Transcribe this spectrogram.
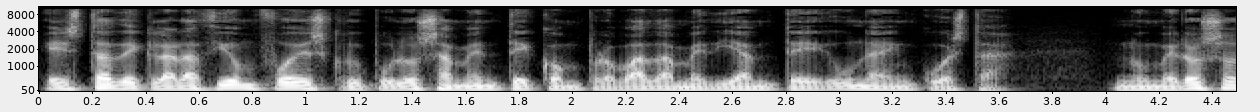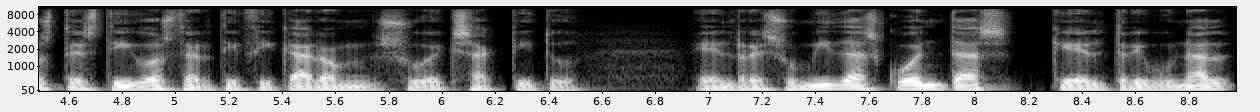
Esta declaración fue escrupulosamente comprobada mediante una encuesta. Numerosos testigos certificaron su exactitud. En resumidas cuentas, que el tribunal,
